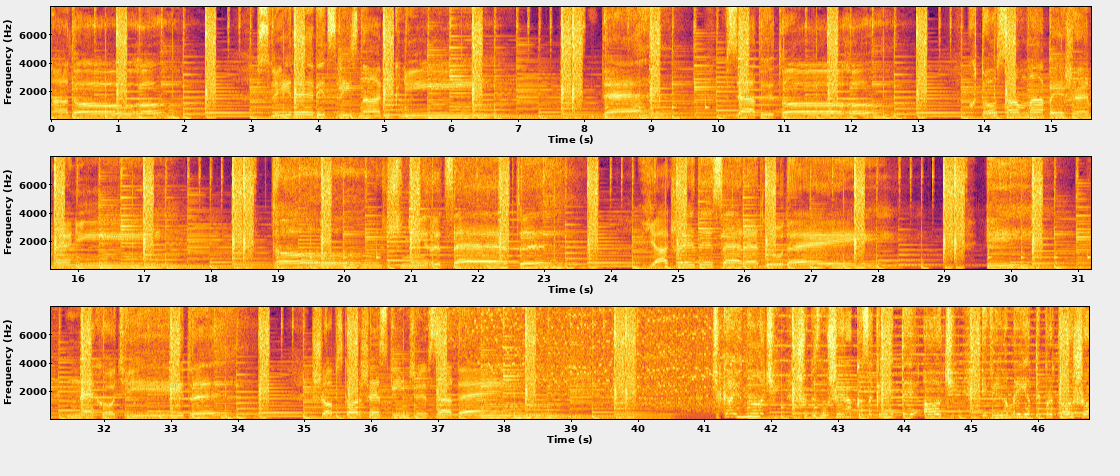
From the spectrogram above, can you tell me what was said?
надовго, сліди від сліз на вікні, де взяти того, хто сам напише мені, точні рецепти, як жити серед людей. Хотіти, щоб скорше скінчився день. Чекаю ночі, щоб знов широко закрити очі і вільно мріяти про те, що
